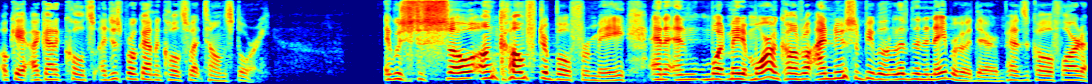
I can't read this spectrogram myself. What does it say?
okay, I got a cold. I just broke out in a cold sweat telling the story. It was just so uncomfortable for me. And, and what made it more uncomfortable, I knew some people that lived in the neighborhood there in Pensacola, Florida.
